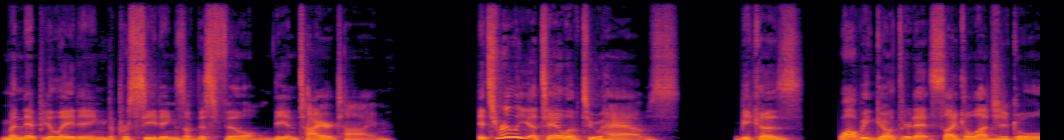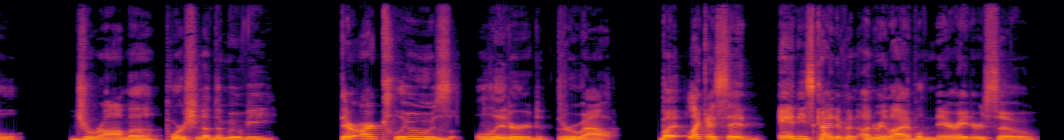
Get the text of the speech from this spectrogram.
manipulating the proceedings of this film the entire time. It's really a tale of two halves because while we go through that psychological drama portion of the movie, there are clues littered throughout. But like I said, Annie's kind of an unreliable narrator, so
